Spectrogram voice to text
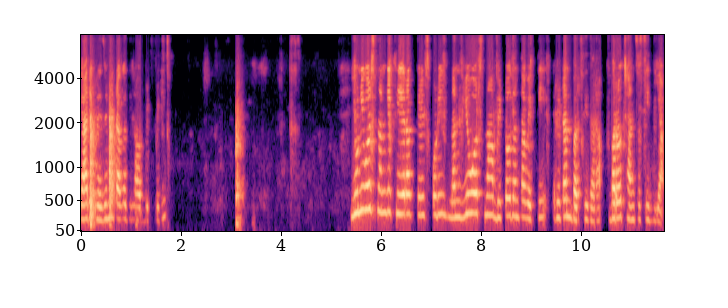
ಯಾರಿಗೆ ರೆಸಿನೇಟ್ ಆಗೋದಿಲ್ಲ ಅವ್ರು ಬಿಟ್ಬಿಡಿ. ಯೂನಿವರ್ಸ್ ನನ್ಗೆ ಕ್ಲಿಯರ್ ಆಗಿ ತಿಳಿಸ್ಕೊಡಿ. ನನ್ನ ವ್ಯೂವರ್ಸ್ನ ಬಿಟ್ಟೋದಂತ ವ್ಯಕ್ತಿ ರಿಟರ್ನ್ ಬರ್ತಿದಾರ. ಬರೋ ಚಾನ್ಸಸ್ ಇದೆಯಾ?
